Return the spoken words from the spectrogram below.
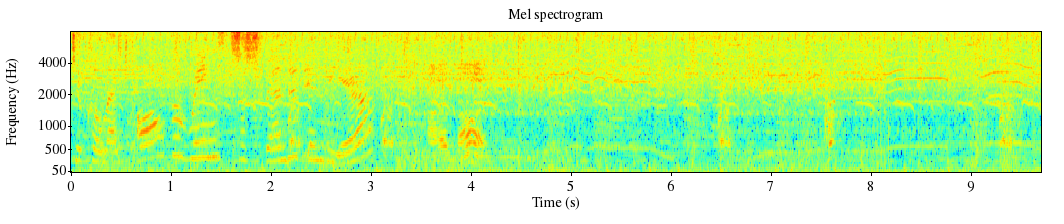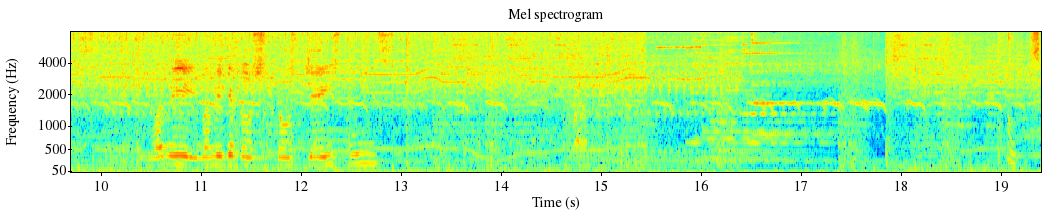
to collect all the rings suspended in the air? I have not. Let me let me get those those J's, please. Oops.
